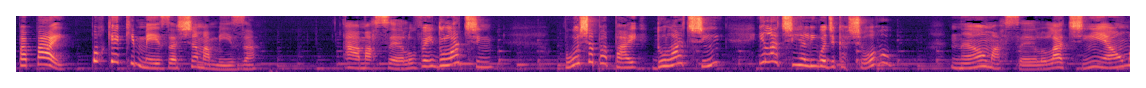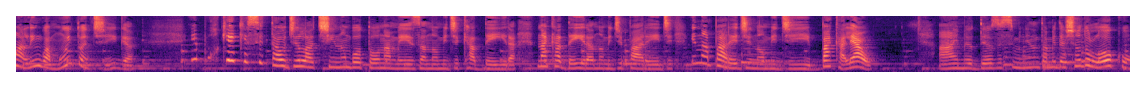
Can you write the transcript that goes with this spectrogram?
Papai, por que que mesa chama mesa? Ah, Marcelo, vem do latim. Puxa, papai, do latim? E latim é língua de cachorro? Não, Marcelo, latim é uma língua muito antiga. E por que que esse tal de latim não botou na mesa nome de cadeira, na cadeira nome de parede e na parede nome de bacalhau? Ai, meu Deus, esse menino tá me deixando louco.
